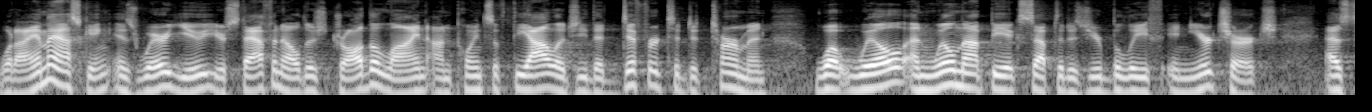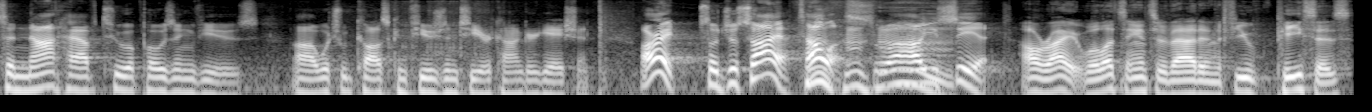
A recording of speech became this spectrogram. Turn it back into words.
What I am asking is where you, your staff, and elders draw the line on points of theology that differ to determine what will and will not be accepted as your belief in your church, as to not have two opposing views, uh, which would cause confusion to your congregation. All right, so Josiah, tell us uh, how you mm-hmm. see it. All right, well, let's answer that in a few pieces.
